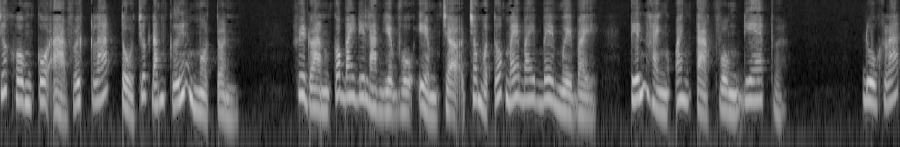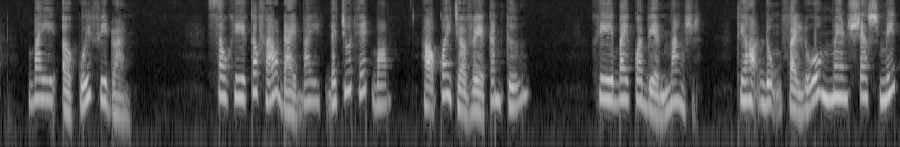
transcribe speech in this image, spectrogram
Trước hôm cô ả với Clark tổ chức đám cưới một tuần, phi đoàn có bay đi làm nhiệm vụ yểm trợ cho một tốp máy bay B-17 tiến hành oanh tạc vùng Dieppe. Douglas bay ở cuối phi đoàn. Sau khi các pháo đài bay đã chút hết bom, họ quay trở về căn cứ. Khi bay qua biển Manche, thì họ đụng phải lũ Messerschmitt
